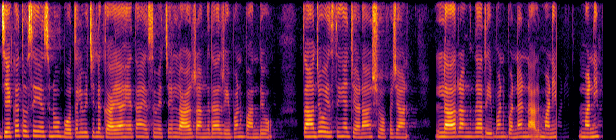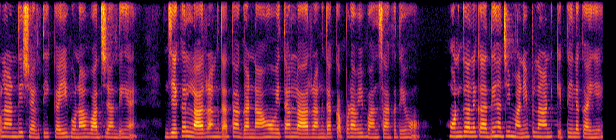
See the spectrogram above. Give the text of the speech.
ਜੇਕਰ ਤੁਸੀਂ ਇਸ ਨੂੰ ਬੋਤਲ ਵਿੱਚ ਲਗਾਇਆ ਹੈ, ਤਾਂ ਇਸ ਵਿੱਚ ਲਾਲ ਰੰਗ ਦਾ ਰਿਬਨ ਬੰਨ੍ਹ ਦਿਓ, ਤਾਂ ਜੋ ਇਸ ਦੀਆਂ ਜੜਾਂ ਛੁਪ ਜਾਣ। ਲਾਲ ਰੰਗ ਦਾ ਰਿਬਨ ਬੰਨਣ ਨਾਲ ਮਨੀ ਮਨੀ ਪਲਾਂਟ ਦੀ ਸ਼ਕਤੀ ਕਈ ਗੁਣਾ ਵੱਧ ਜਾਂਦੀ ਹੈ। ਜੇਕਰ ਲਾਲ ਰੰਗ ਦਾ ਧਾਗਾ ਨਾ ਹੋਵੇ, ਤਾਂ ਲਾਲ ਰੰਗ ਦਾ ਕੱਪੜਾ ਵੀ ਬੰਨ ਸਕਦੇ ਹੋ। ਹੁਣ ਗੱਲ ਕਰਦੇ ਹਾਂ ਜੀ ਮਨੀ ਪਲਾਂਟ ਕਿੱਥੇ ਲਗਾਈਏ?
